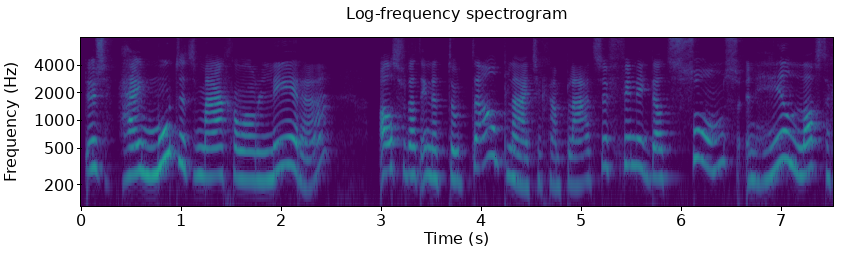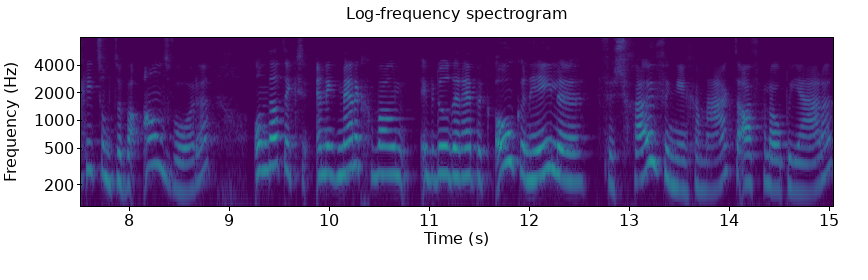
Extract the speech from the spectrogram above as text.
Dus hij moet het maar gewoon leren. Als we dat in het totaalplaatje gaan plaatsen, vind ik dat soms een heel lastig iets om te beantwoorden. Omdat ik, en ik merk gewoon, ik bedoel, daar heb ik ook een hele verschuiving in gemaakt de afgelopen jaren.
